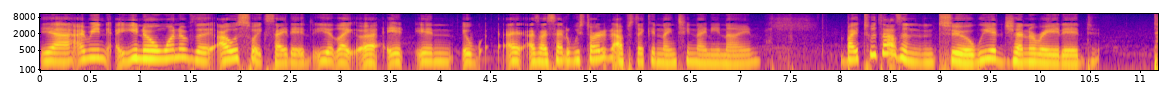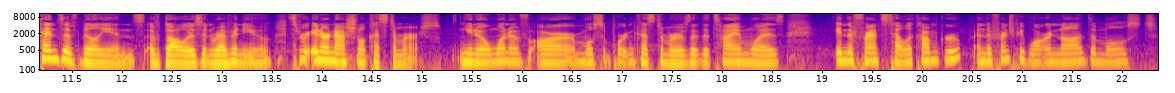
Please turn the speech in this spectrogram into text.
Yeah, I mean, you know, one of the I was so excited. Yeah, like uh, it in it, as I said, we started AppsTech in 1999 by 2002, we had generated tens of millions of dollars in revenue through international customers. You know, one of our most important customers at the time was in the France Telecom Group, and the French people are not the most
